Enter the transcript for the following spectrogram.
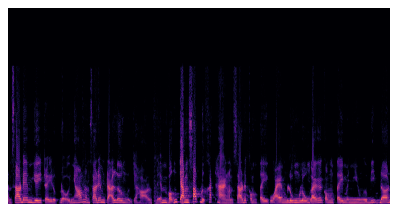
làm sao để em duy trì được đội nhóm, làm sao để em trả lương được cho họ, để em vẫn chăm sóc được khách hàng, làm sao để công ty của em luôn luôn là cái công ty mà nhiều người biết đến.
